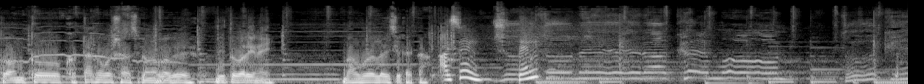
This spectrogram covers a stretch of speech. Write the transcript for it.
তখন তো টাকা পয়সা আছে কোনোভাবে দিতে পারি নাই। করে লইছি টাকা। আসেন দেন। কি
